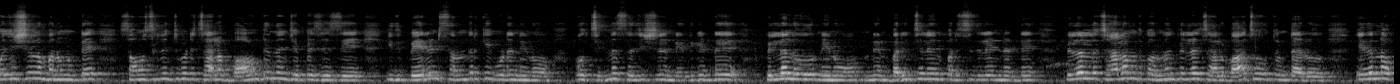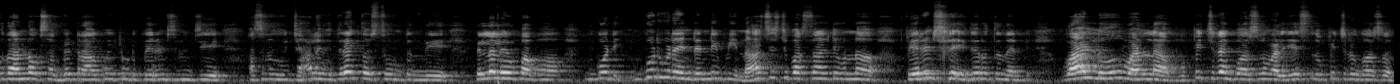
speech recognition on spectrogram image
పొజిషన్లో మనం ఉంటే సంస్కరించుకుంటే చాలా బాగుంటుందని చెప్పేసి ఇది పేరెంట్స్ అందరికీ కూడా నేను ఒక చిన్న సజెషన్ అండి. ఎందుకంటే పిల్లలు నేను నేను భరించలేని పరిస్థితులు ఏంటంటే పిల్లల్లో చాలామంది కొంతమంది పిల్లలు చాలా బాగా చదువుతుంటారు. ఏదన్నా ఒక దాంట్లో ఒక సబ్జెక్ట్ రాకపోయేటువంటి పేరెంట్స్ నుంచి అసలు చాలా వ్యతిరేకత వస్తూ ఉంటుంది. పిల్లలేం పాపం ఇంకోటి ఇంకోటి కూడా ఏంటంటే ఇప్పుడు ఈ నాసిస్ట్ పర్సనాలిటీ ఉన్న పేరెంట్స్ ఏం జరుగుతుందండి వాళ్ళు వాళ్ళ ఒప్పించడం కోసం వాళ్ళు చేసి ఒప్పించడం కోసం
